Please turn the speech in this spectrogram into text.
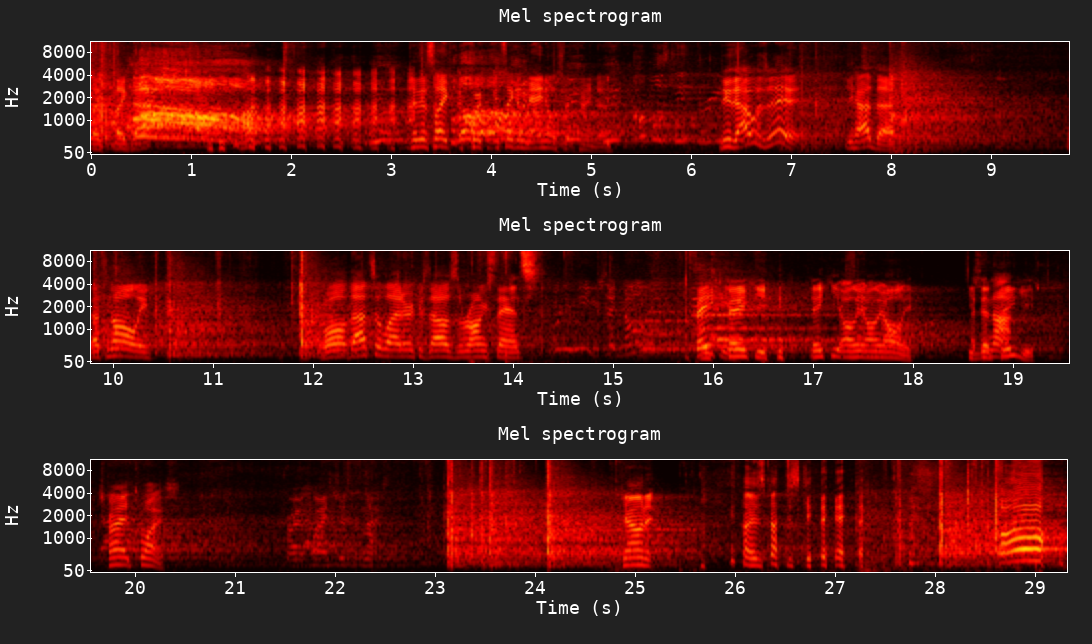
Like like that. Cause it's like a quick, it's like a manual trick kind of. Dude, that was it. You had that. That's an ollie. Well, that's a letter because that was the wrong stance. What do you mean? You said no. It's Fakey. fakey. fakey, ollie, ollie, ollie. He I said did fakey. Try it twice. Try just as nice. Count it. I was not just kidding. Oh!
